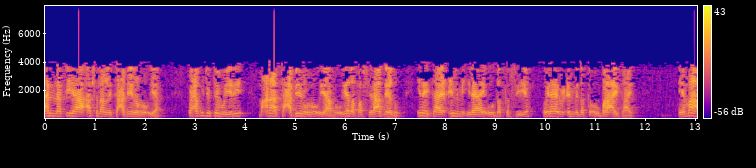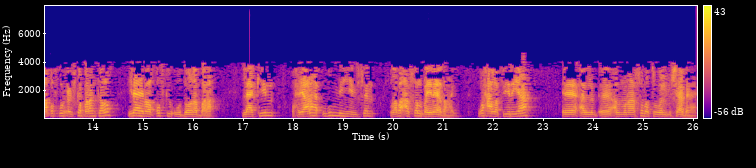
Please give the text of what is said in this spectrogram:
anna fiiha aslan litacbiiri ru'ya. Waxaa ku jirta buu yidhi macnaha tacbiiru ru'ya ru'yada fasiraadeedu inay tahay cilmi ilaahay uu dadka siiyo oo ilaahay uu cilmi dadka uu bara ay tahay. Ee maaha qofku wuxuu iska baran karo ilaahay baa qofkii uu doono bara. Laakiin waxyaalaha ugu muhiimsan laba asal bay leedahay. Waxaa la fiiriyaa almunaasabatu walmushaabaha.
